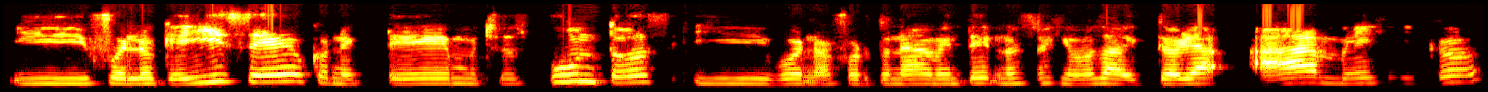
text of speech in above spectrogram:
Y fue lo que hice, conecté muchos puntos y bueno, afortunadamente nos trajimos la victoria a México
